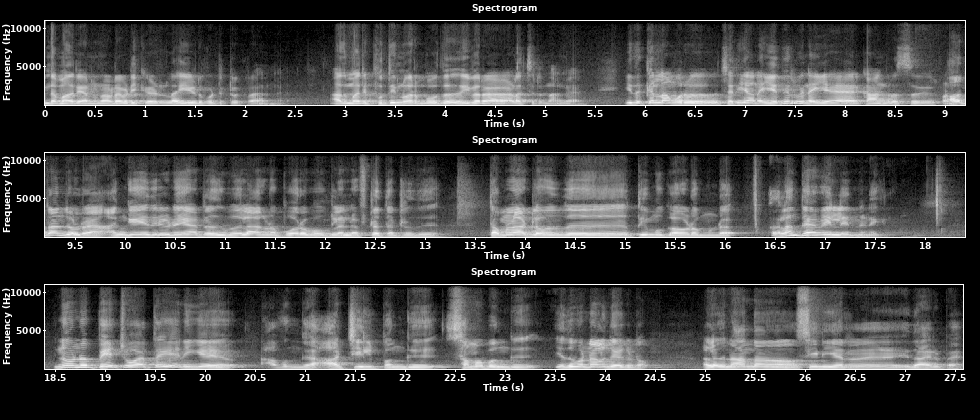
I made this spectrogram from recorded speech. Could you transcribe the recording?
இந்த மாதிரியான நடவடிக்கைகளில் ஈடுபட்டுட்ருக்குறாங்க அது மாதிரி புதின் வரும்போது இவரை அழைச்சிருந்தாங்க. இதுக்கெல்லாம் ஒரு சரியான எதிர்வினையை காங்கிரஸ் பண்ண அதான் சொல்கிறேன் அங்கே எதிர்வினை ஆட்டுறதுக்கு பதிலாக அங்கே போகிற போக்கில் லெஃப்ட்டை தட்டுறது தமிழ்நாட்டில் வந்து திமுகவோட முண்டை அதெல்லாம் தேவையில்லைன்னு நினைக்கிறேன். இன்னொன்று பேச்சுவார்த்தையே நீங்கள் அவங்க ஆட்சியில் பங்கு சமபங்கு எது வேணாலும் கேட்கட்டும். அல்லது நான் தான் சீனியர் இதாக இருப்பேன்.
